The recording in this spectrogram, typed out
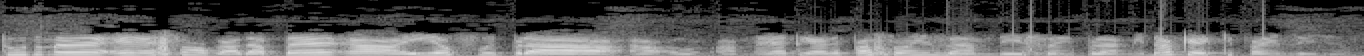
Tudo é, é salgado. Até aí eu fui pra a, a médica e ela passou um exame de sangue pra mim, daquele que faz exame.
